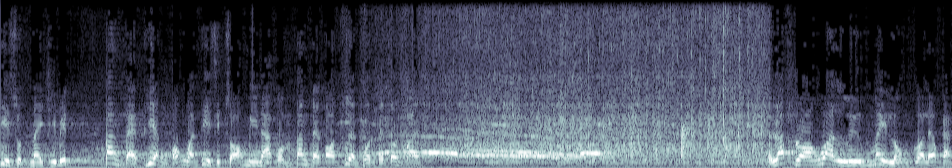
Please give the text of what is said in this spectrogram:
ที่สุดในชีวิต ตั้งแต่เที่ยงของวันที่ 12 มีนาคม ตั้งแต่ตอนเคลื่อนพลเป็นต้นไป รับรองว่าลืมไม่ลงก็แล้วกัน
